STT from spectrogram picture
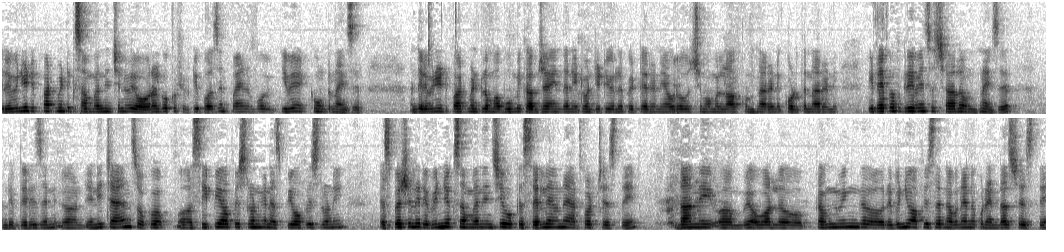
రెవెన్యూ డిపార్ట్మెంట్కి సంబంధించినవి ఓవరాల్గా ఒక ఫిఫ్టీ పర్సెంట్ పైన ఇవే- ఇవే ఎక్కువ ఉంటున్నాయి సార్. అంటే రెవెన్యూ డిపార్ట్మెంట్లో మా భూమి కబ్జా అయిందని ట్వంటీ టూలో పెట్టారని ఎవరో వచ్చి మమ్మల్ని లాక్కుంటున్నారని కొడుతున్నారని ఈ టైప్ ఆఫ్ గ్రీవెన్సెస్ చాలా ఉంటున్నాయి సార్ అంటే if there is any any chance ఒక uh, సిపి ఆఫీస్లోని కానీ ఎస్పీ ఆఫీస్లోని ఎస్పెషల్లీ రెవెన్యూకి సంబంధించి ఒక సెల్ ఏమైనా ఏర్పాటు చేస్తే దాన్ని uh, వాళ్ళు కన్వింగ్ uh, రెవెన్యూ ఆఫీసర్ని ఎవరైనా కూడా ఎండాస్ చేస్తే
